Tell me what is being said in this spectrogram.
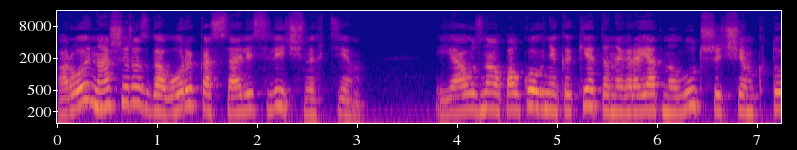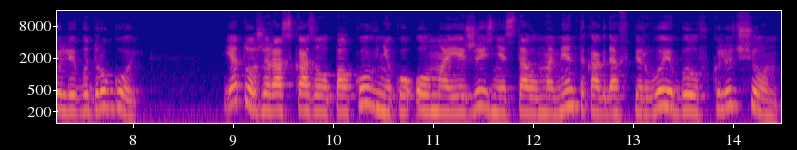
Порой наши разговоры касались личных тем – я узнал полковника Кетона, вероятно, лучше, чем кто-либо другой. Я тоже рассказывал полковнику о моей жизни с того момента, когда впервые был включен,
